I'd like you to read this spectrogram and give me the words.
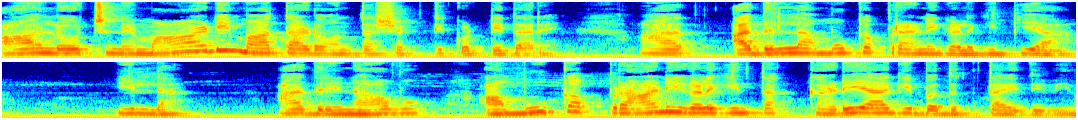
ಆಲೋಚನೆ ಮಾಡಿ ಮಾತಾಡೋ ಅಂಥ ಶಕ್ತಿ ಕೊಟ್ಟಿದ್ದಾರೆ. ಆ, ಅದೆಲ್ಲ ಮೂಕ ಪ್ರಾಣಿಗಳಿಗಿದೆಯಾ? ಇಲ್ಲ. ಆದರೆ ನಾವು ಆ ಮೂಕ ಪ್ರಾಣಿಗಳಿಗಿಂತ ಕಡೆಯಾಗಿ ಬದುಕ್ತಾ ಇದ್ದೀವಿ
